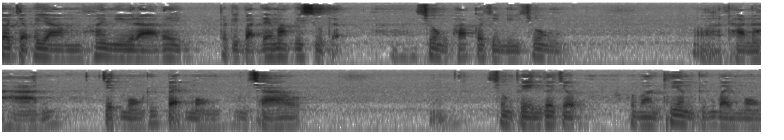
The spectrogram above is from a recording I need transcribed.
ก็จะพยายามให้มีเวลาได้ปฏิบัติได้มากที่สุดอะช่วงพักก็จะมีช่วงทานอาหารเจ็ดโมงถึงแปดโมงเช้า ช่วงเพลนก็จะประมาณเที่ยงถึงบ่ายโมง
